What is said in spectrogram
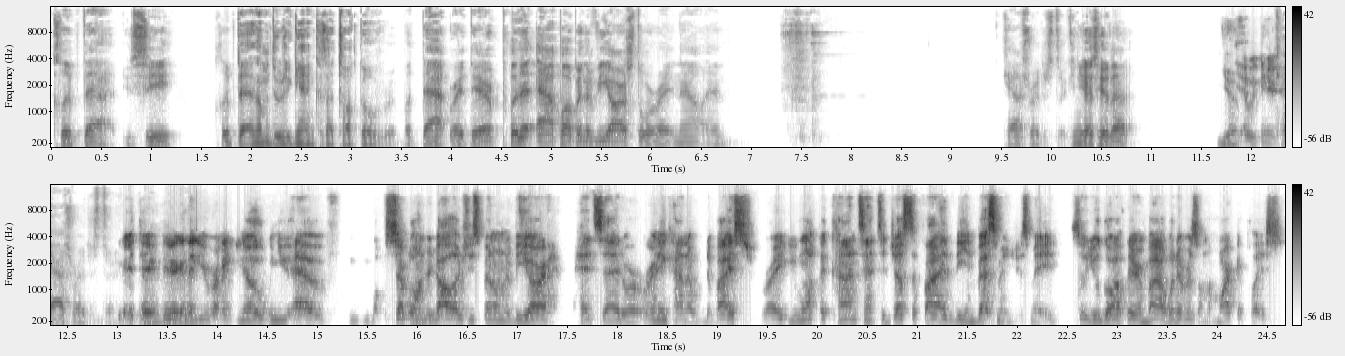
Clip that. You see? Clip that. And I'm gonna do it again because I talked over it. But that right there, put an app up in a VR store right now and cash register. Can you guys hear that? Yeah, Yeah, we can hear cash register. Yeah, Derek, Derek, I think you're right. You know, when you have several hundred dollars you spend on a VR headset or, or any kind of device, right? You want the content to justify the investment you just made. So you'll go out there and buy whatever's on the marketplace.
